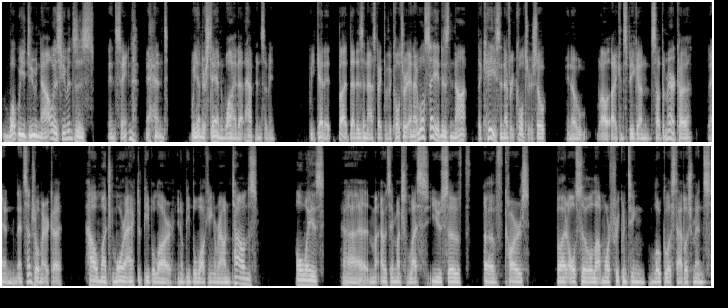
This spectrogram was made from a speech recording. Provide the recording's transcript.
what we do now as humans is insane, and we understand why that happens. I mean, we get it, but that is an aspect of the culture. And I will say it is not the case in every culture. So, you know, I'll, i can speak on South America and, and Central America, how much more active people are. You know, people walking around towns, always. Uh, I would say much less use of of cars, but also a lot more frequenting local establishments,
